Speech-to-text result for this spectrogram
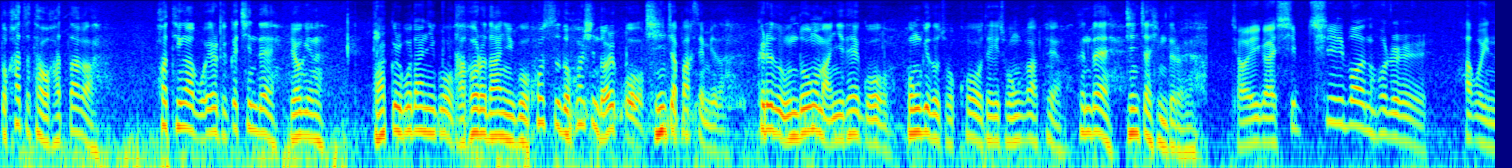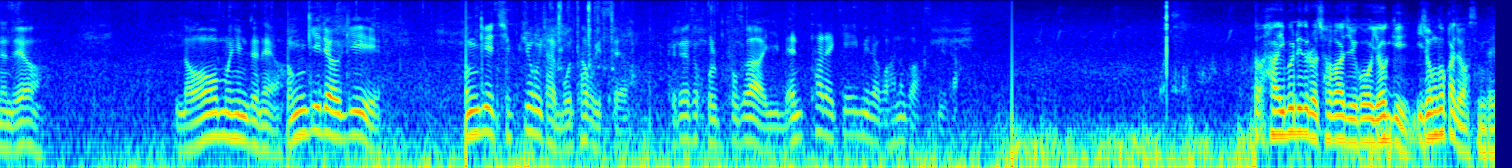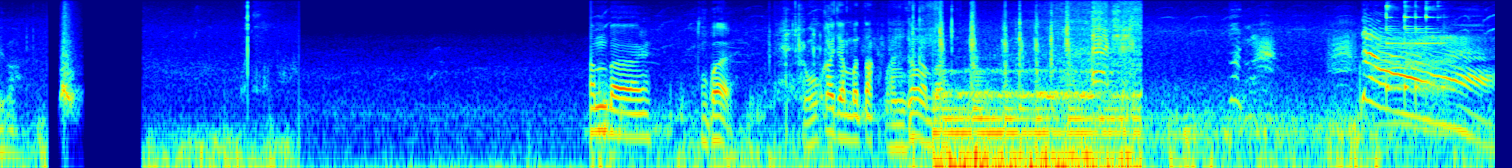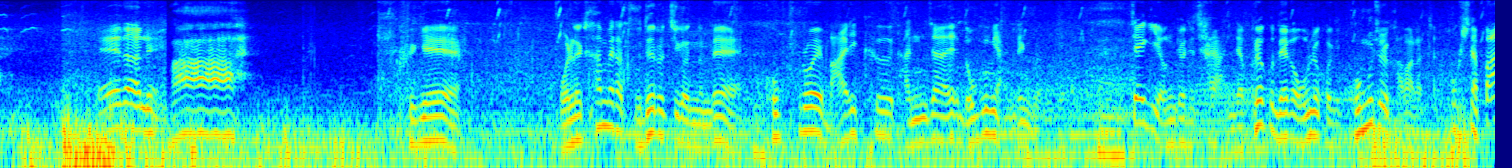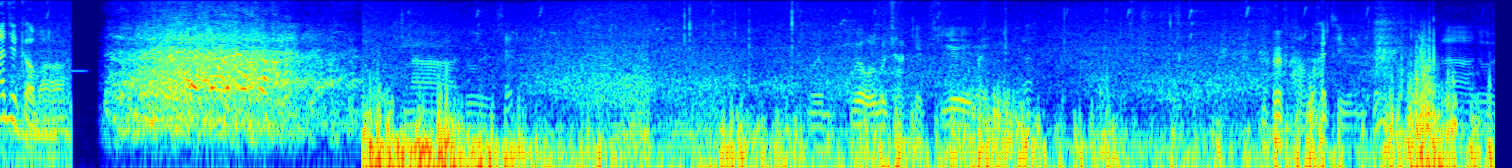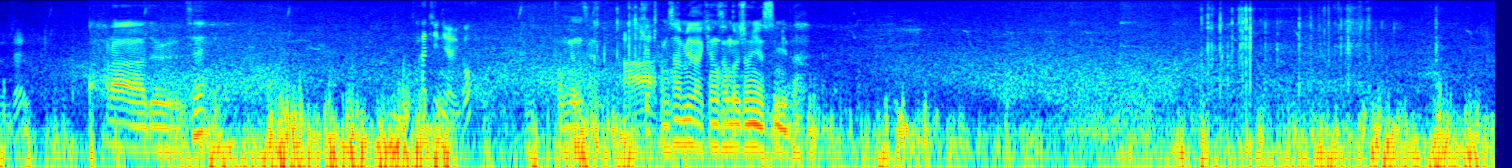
또 카트 타고 갔다가 퍼팅하고 이렇게 끝인데 여기는 다 끌고 다니고 다 걸어 다니고 코스도 훨씬 넓고 진짜 빡셉니다 그래도 운동은 많이 되고 공기도 좋고 되게 좋은 것 같아요 근데 진짜 힘들어요 저희가 17번 홀을 하고 있는데요. 너무 힘드네요. 경기력이 경기에 집중을 잘 못하고 있어요. 그래서 골프가 이 멘탈의 게임이라고 하는 것 같습니다. 하이브리드로 쳐가지고 여기 이 정도까지 왔습니다 이거 한 발, 두 발. 요거까지 한번 딱 완성 한번. 대단해. 와. 그게 원래 카메라 두 대로 찍었는데 고프로의 마이크 단자에 녹음이 안 된 거야. 잭이 연결이 잘 안 돼. 그래갖고 내가 오늘 거기 고무줄 감아놨잖아. 혹시나 빠질까봐. 하나, 둘, 셋. 왜, 왜 얼굴 작게 뒤에가? 왜 봐봐 지금. 하나, 둘, 셋. 하나, 둘, 셋. 사진이야 이거? 동영상. 아. 감사합니다. 경상도 존이었습니다.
